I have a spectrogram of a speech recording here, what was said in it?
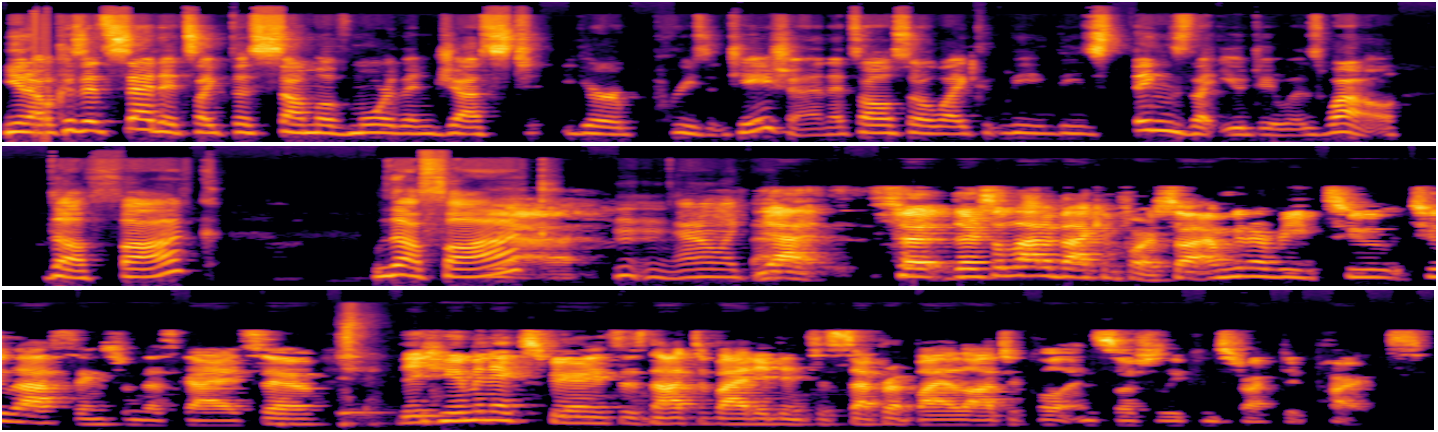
You know because it said it's like the sum of more than just your presentation. It's also like the these things that you do as well. The fuck the fuck yeah, Mm-mm, i don't like that yeah. So there's a lot of back and forth. So I'm gonna read two two last things from this guy. So the human experience is not divided into separate biological and socially constructed parts.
